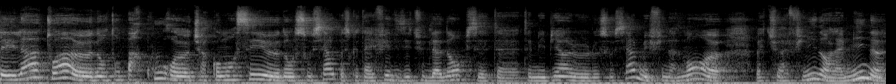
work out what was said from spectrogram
Léla, toi, euh, dans ton parcours, euh, tu as commencé euh, dans le social parce que tu avais fait des études là-dedans, puis tu aimais bien le, social, mais finalement, bah, tu as fini dans la mine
